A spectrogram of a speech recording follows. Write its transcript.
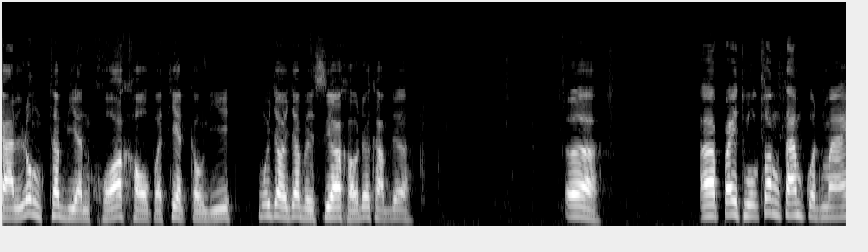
การลงทะเบียนขอเข้าประเทศเกาหลีหมู่เจ้าจะไปเชื่อเขาเด้อครับเด้อเอออ่าไปถูกต้องตามกฎหมาย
